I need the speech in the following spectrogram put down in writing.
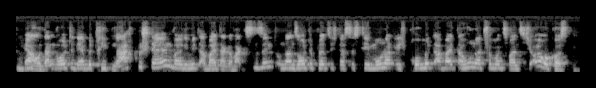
Mhm. Ja, und dann wollte der Betrieb nachbestellen, weil die Mitarbeiter gewachsen sind und dann sollte plötzlich das System monatlich pro Mitarbeiter 125 Euro kosten.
